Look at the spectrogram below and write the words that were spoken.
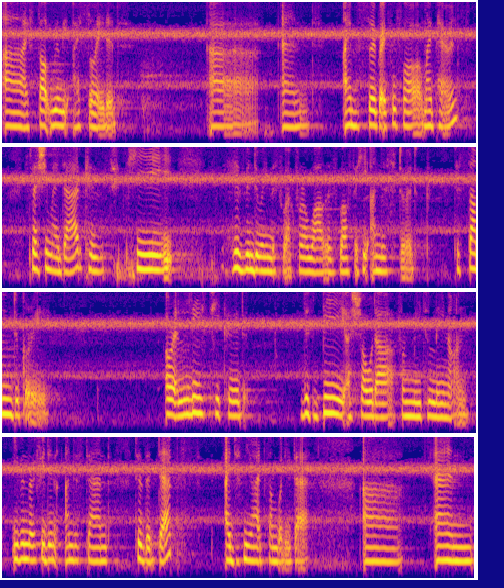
Uh, I felt really isolated. Uh, and I'm so grateful for my parents, especially my dad, because he he's been doing this work for a while as well, so he understood to some degree, or at least he could just be a shoulder for me to lean on. Even though if you didn't understand to the depths, I just knew I had somebody there. Uh, and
